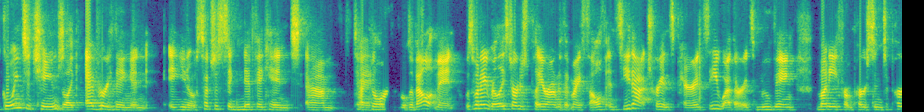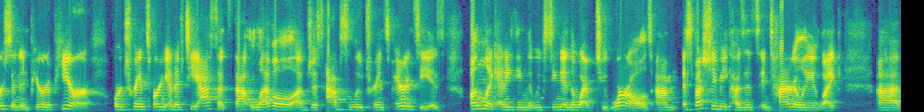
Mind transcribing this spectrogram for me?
going to change like everything and you know such a significant um, technological right. development was when I really started to play around with it myself and see that transparency, whether it's moving money from person to person and peer to peer or transferring NFT assets, that level of just absolute transparency is unlike anything that we've seen in the Web2 world, um, especially because it's entirely like, uh,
